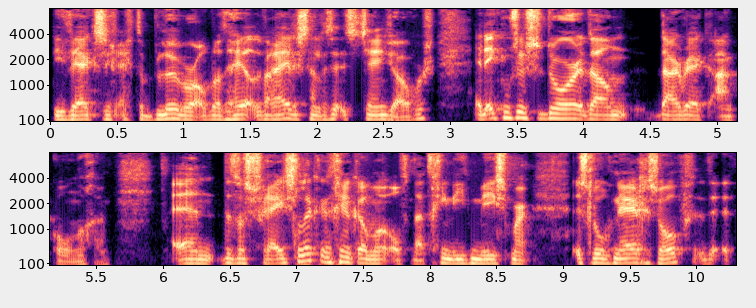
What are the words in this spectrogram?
Die werkten zich echt te blubber op dat heel, waren hele snelle changeovers. En ik moest tussendoor dan Direct aankondigen. En dat was vreselijk. Dan ging ik allemaal, of nou, het ging niet mis, maar het sloeg nergens op. De,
